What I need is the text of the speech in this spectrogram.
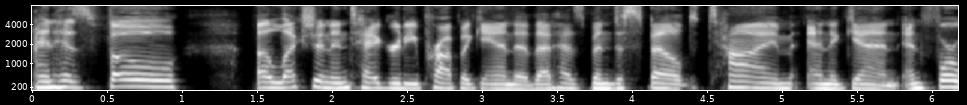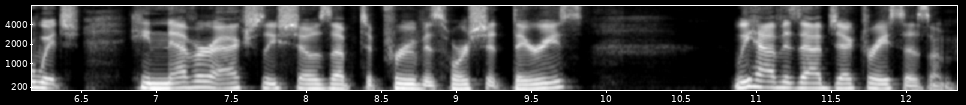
and his faux election integrity propaganda that has been dispelled time and again, and for which he never actually shows up to prove his horseshit theories, we have his abject racism.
